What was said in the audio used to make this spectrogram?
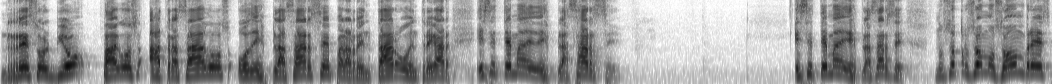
Resolvió pagos atrasados o desplazarse para rentar o entregar. Ese tema de desplazarse ese tema de desplazarse. Nosotros somos hombres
